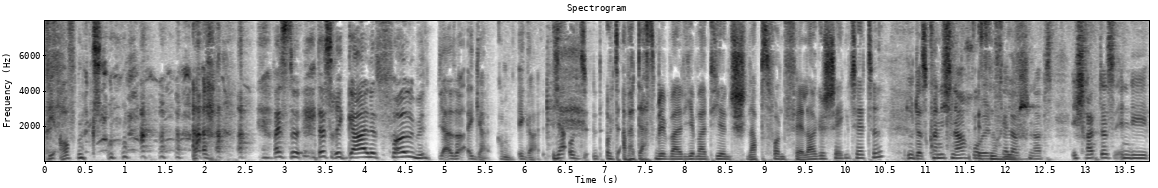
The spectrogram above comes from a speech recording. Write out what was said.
wie aufmerksam. weißt du, das Regal ist voll mit. Ja, also egal, komm, egal. Ja, und, und aber dass mir mal jemand hier einen Schnaps von Feller geschenkt hätte? Du, das kann ich nachholen. Fellerschnaps. Ich schreibe das in die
